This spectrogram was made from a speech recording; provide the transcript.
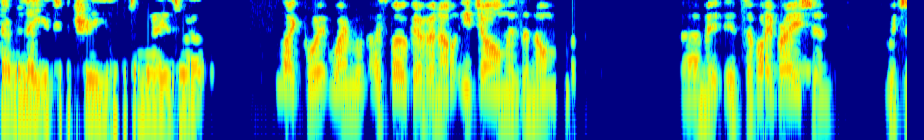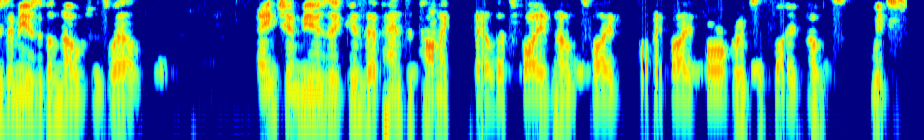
that related to the trees in some way as well. like when I spoke of an each Ogham is a number. Um, it, it's a vibration, which is a musical note as well. Ancient music is a pentatonic scale. That's five notes, five, five, five, four groups of five notes, which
